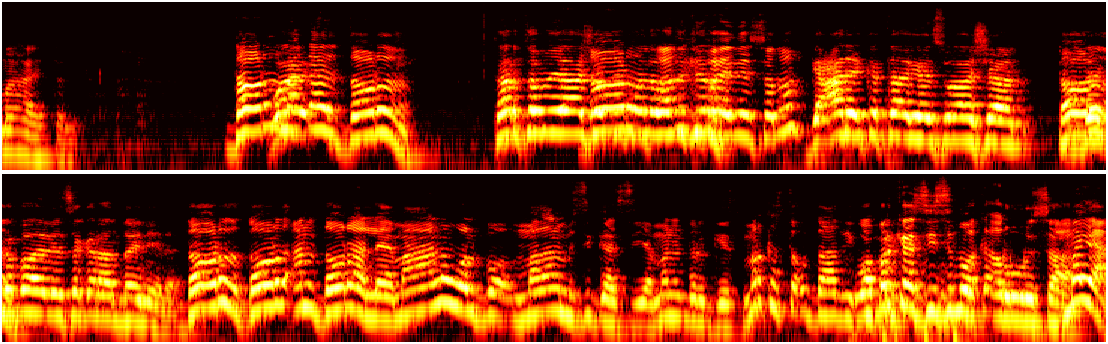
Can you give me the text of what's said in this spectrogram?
ma haytan doorada ma Waay. dhali doorada tartamayaasha Doorada, degmada adiga wadajir faa'iidaysano gacanay ka taageen su'aashaan hadday Doorada. ka faa'iidaysan karaan daynile doorada doorada ana dooraa le maalin walba madaan masigaasiya mana dhargeys mar kasta waa siisid waa ka aruurisaa Maya,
